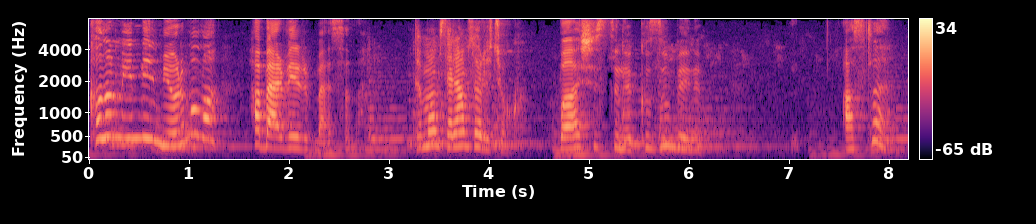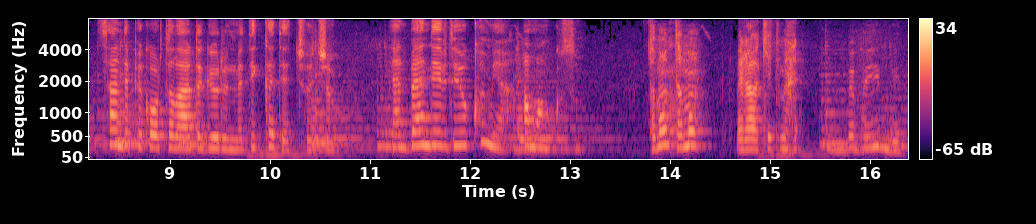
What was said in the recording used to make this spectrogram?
Kalır mıyım bilmiyorum ama haber veririm ben sana. Tamam selam söyle çok. Baş üstüne kuzum benim. Aslı sen de pek ortalarda görünme. Dikkat et çocuğum. Yani ben de evde yokum ya. Aman kuzum. Tamam tamam merak etme. Bebeğim benim.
